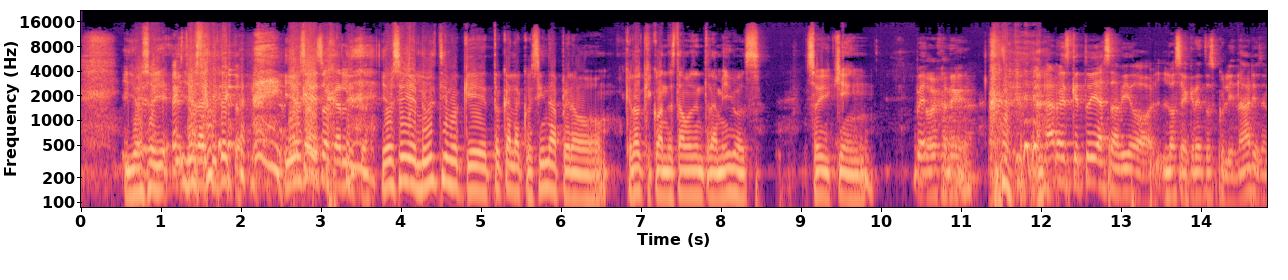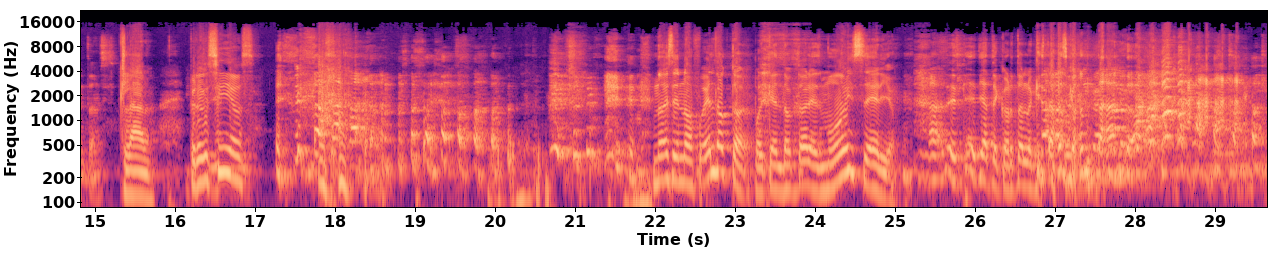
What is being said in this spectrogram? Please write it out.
y yo soy, yo Yo soy arquitecto. y ¿Por yo soy eso, Carlitos? Yo soy el último que toca la cocina, pero creo que cuando estamos entre amigos soy quien Pero- oveja negra. claro, es que tú ya has sabido los secretos culinarios entonces. Claro, pero sí, os- No, ese no fue el doctor, porque el doctor es muy serio. Ah, es que ya te cortó lo que estabas contando.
